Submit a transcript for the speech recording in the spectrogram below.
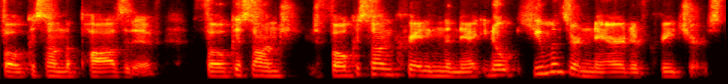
focus on the positive. Focus on focus on creating the narrative. You know, humans are narrative creatures.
